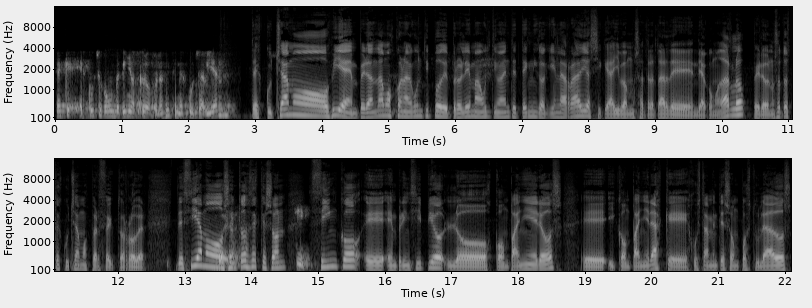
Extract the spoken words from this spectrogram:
es que escucho como un pequeño eco, pero no sé si me escucha bien. Te escuchamos bien, pero andamos con algún tipo de problema últimamente técnico aquí en la radio, así que ahí vamos a tratar de, acomodarlo, pero nosotros te escuchamos perfecto, Robert. Decíamos entonces que son cinco, eh, en principio, los compañeros eh, y compañeras que justamente son postulados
